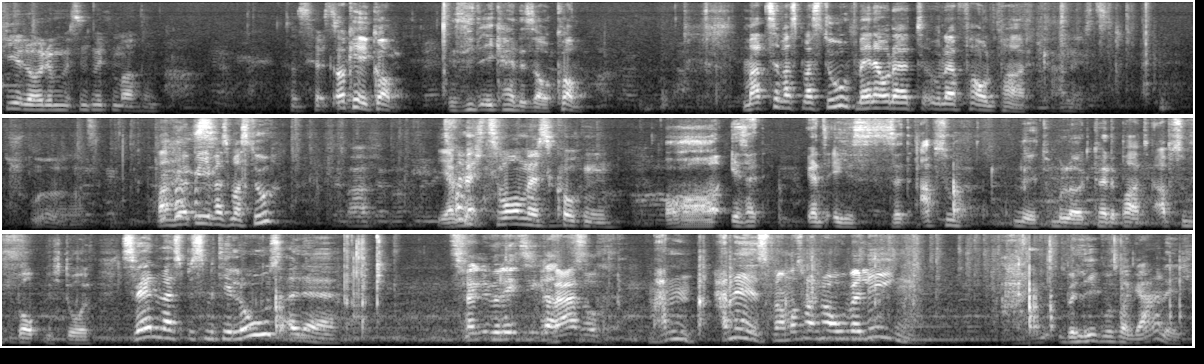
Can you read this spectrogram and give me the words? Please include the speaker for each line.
Speaker 1: vier Leute müssen mitmachen.
Speaker 2: Okay, komm. Das sieht eh keine Sau. Komm. Matze, was machst du? Männer- oder, oder Frauenpart?
Speaker 3: Gar nichts. Schwul oder was?
Speaker 2: Wahabi, was machst du? Ja,
Speaker 1: Kann
Speaker 2: Mä-
Speaker 1: ich Transformers gucken.
Speaker 2: Oh, ihr seid, ganz ehrlich, ihr seid absolut, nee, tut mir leid, keine Party, absolut überhaupt nicht doll. Sven, was ist mit dir los, Alter?
Speaker 4: Sven überlegt sich gerade
Speaker 3: Was? Mann, Hannes, man muss manchmal auch überlegen.
Speaker 2: Überlegen muss man gar nicht.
